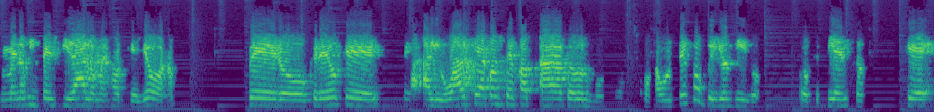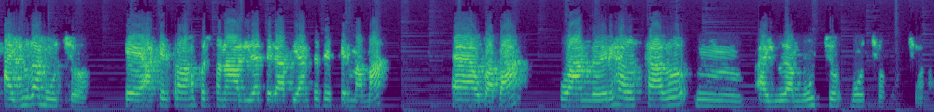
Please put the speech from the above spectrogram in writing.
menos intensidad a lo mejor que yo, ¿no? Pero creo que al igual que aconsejo a, todo el mundo, o aconsejo que yo digo, o que pienso, que ayuda mucho que hacer trabajo personal y la terapia antes de ser mamá eh, o papá, cuando eres adoptado, mm, ayuda mucho, mucho, mucho, ¿no?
